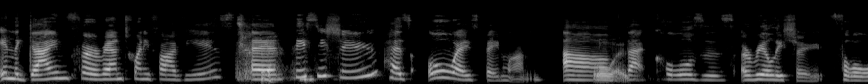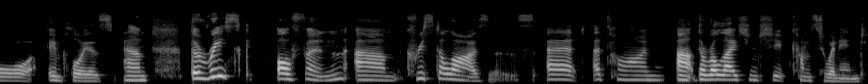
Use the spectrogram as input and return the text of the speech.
in the game for around 25 years, and this issue has always been one um, that causes a real issue for employers. Um, the risk often um, crystallizes at a time uh, the relationship comes to an end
